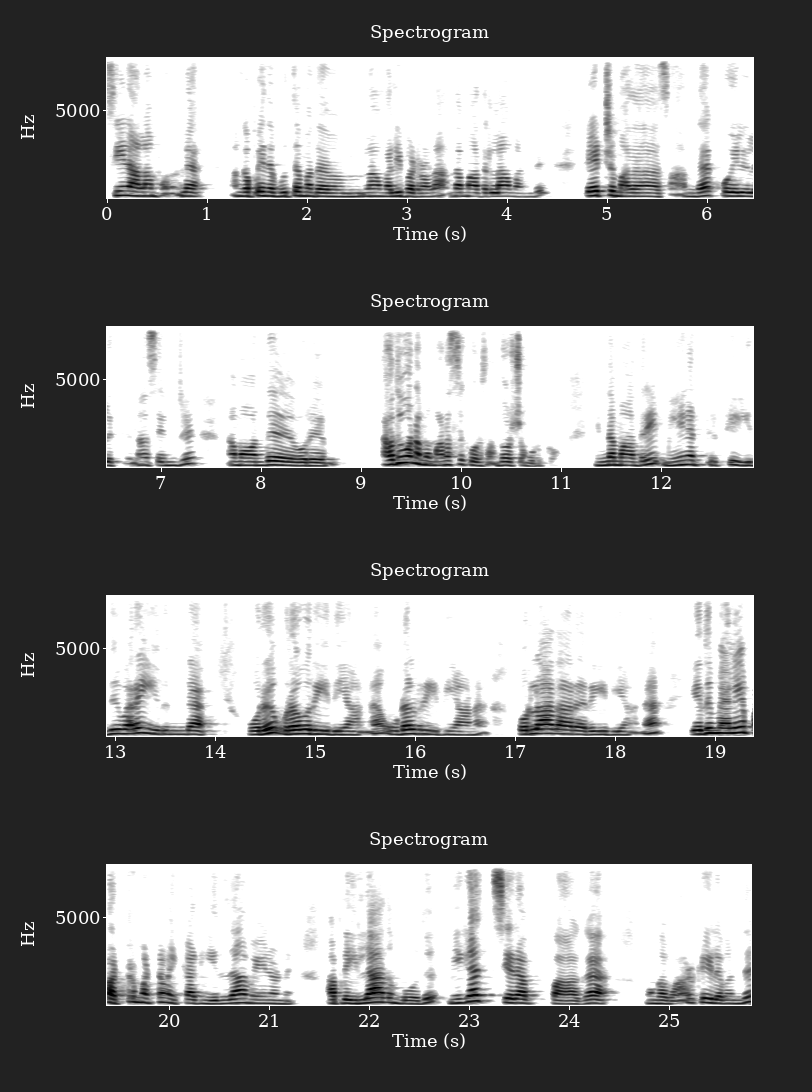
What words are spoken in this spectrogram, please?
சீனாலாம் போகிறோம்ல அங்கே போய் இந்த புத்த மதம்லாம் வழிபடுறோம்ல அந்த மாதிரிலாம் வந்து வேற்று மதம் சார்ந்த கோயில்களுக்கெல்லாம் சென்று நம்ம வந்து ஒரு அதுவும் நம்ம மனசுக்கு ஒரு சந்தோஷம் கொடுக்கும். இந்த மாதிரி மீனத்திற்கு இதுவரை இருந்த ஒரு உறவு ரீதியான உடல் ரீதியான பொருளாதார ரீதியான எது மேலேயும் பற்று மட்டும் வைக்காதீங்க. இதுதான் வேணும்னு. அப்படி இல்லாத போது மிகச்சிறப்பாக சிறப்பாக வாழ்க்கையில் வந்து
